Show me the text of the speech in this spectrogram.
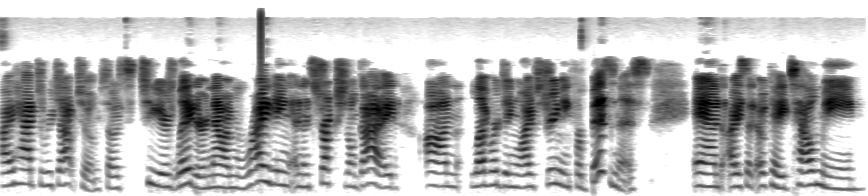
i had to reach out to him. So it's two years later. Now i'm writing an instructional guide on leveraging live streaming for business and I said, okay, tell me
